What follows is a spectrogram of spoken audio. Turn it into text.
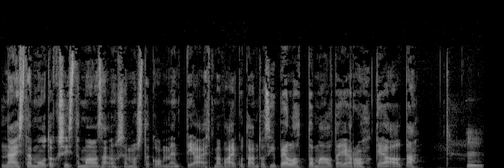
näistä muutoksista, mä oon saanut semmoista kommenttia, että mä vaikutan tosi pelottomalta ja rohkealta. Mm.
